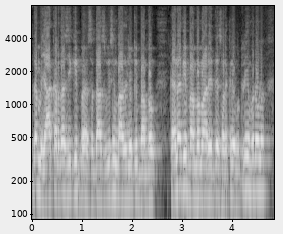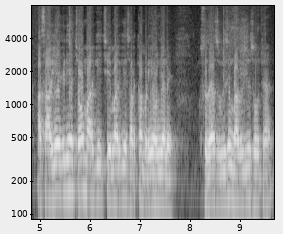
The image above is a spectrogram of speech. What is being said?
ਇਹਦਾ ਮਜ਼ਾਕ ਕਰਦਾ ਸੀ ਕਿ ਬ- ਸਰਦਾਰ ਸੁਖਬੀਰ ਸਿੰਘ ਬਾਦਲ ਨੂੰ ਕਿ ਬੰਬ ਕਹਿੰਦਾ ਕਿ ਬੰਬ ਮਾਰੇ ਤੇ ਸੜਕ ਨਹੀਂ ਫੁੱਟਣੀ ਪਰ ਹੁਣ ਆ ਸਾਰੀਆਂ ਜਿਹੜੀਆਂ ਚੌ ਮਾਰ ਗਈ ਛੇ ਮਾਰ ਗਈ ਸੜਕਾਂ ਬਣੀਆਂ ਹੋਈਆਂ ਨੇ। ਸਰਦਾਰ ਸੁਖਬੀਰ ਸਿੰਘ ਬਾਦਲ ਜੀ ਦੀ ਸੋਚ ਹੈ।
